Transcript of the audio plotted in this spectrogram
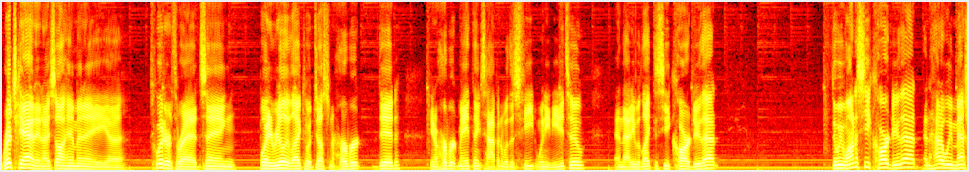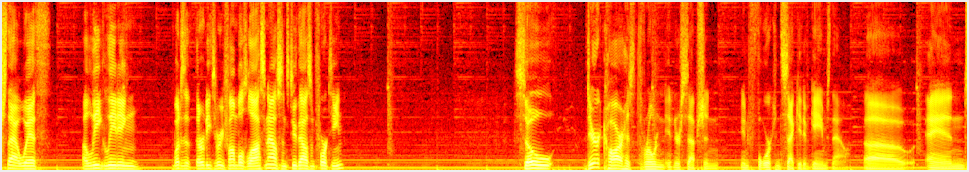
Rich Gannon, I saw him in a uh, Twitter thread saying, "Boy, he really liked what Justin Herbert did. You know, Herbert made things happen with his feet when he needed to, and that he would like to see Carr do that. Do we want to see Carr do that? And how do we mesh that with a league leading, what is it, 33 fumbles lost now since 2014? So, Derek Carr has thrown an interception in four consecutive games now. Uh, and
